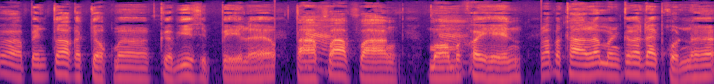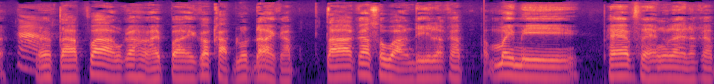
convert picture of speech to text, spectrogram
ก็เป็นต้อกระจกมาเกือบ 20 ปีแล้ว ตาฝ้าฟางมองไม่ค่อยเห็น รับประทานแล้วมันก็ได้ผลนะฮะค่ะนะตาฝ้ามันก็หายไปก็ขับรถได้ครับ ตาก็สว่างดีแล้วครับ ไม่มีแพ้แสงอะไรแล้วครับ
